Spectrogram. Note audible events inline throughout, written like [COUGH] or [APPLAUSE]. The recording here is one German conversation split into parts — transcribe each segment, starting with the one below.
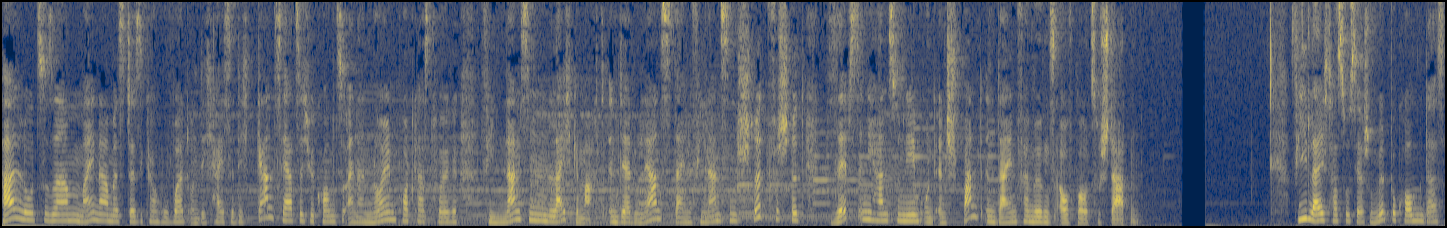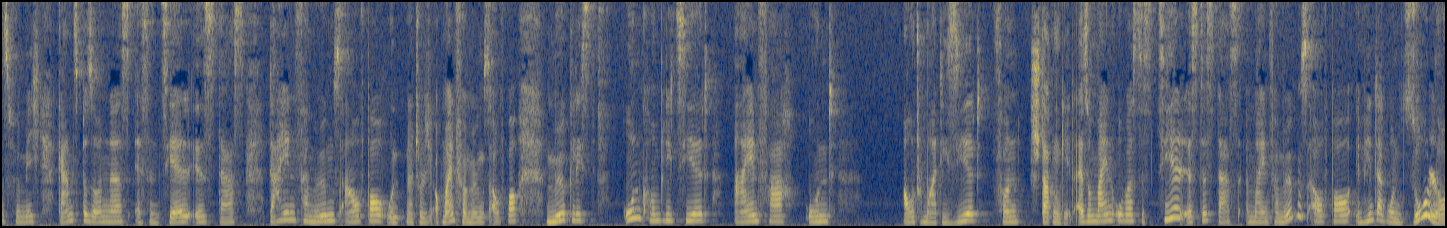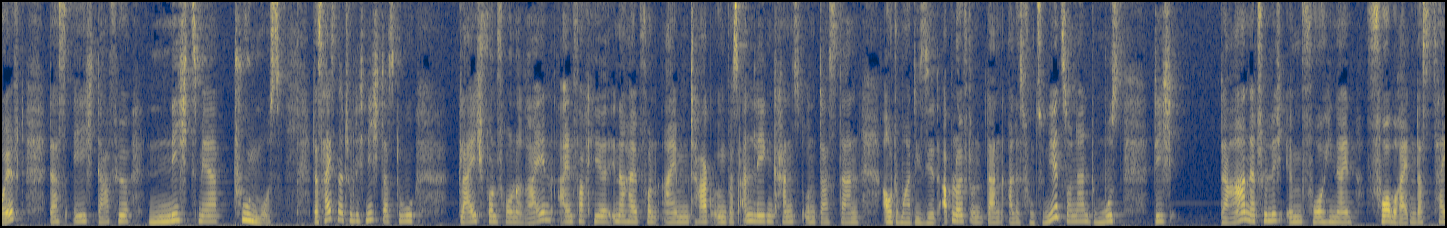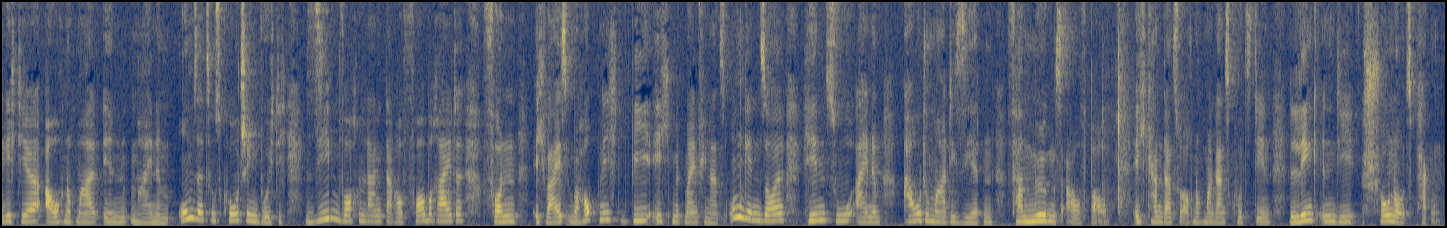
Hallo zusammen, mein Name ist Jessica Hubert und ich heiße dich ganz herzlich willkommen zu einer neuen Podcast-Folge Finanzen leicht gemacht, in der du lernst, deine Finanzen Schritt für Schritt selbst in die Hand zu nehmen und entspannt in deinen Vermögensaufbau zu starten. Vielleicht hast du es ja schon mitbekommen, dass es für mich ganz besonders essentiell ist, dass dein Vermögensaufbau und natürlich auch mein Vermögensaufbau möglichst unkompliziert, einfach und automatisiert vonstatten geht. Also mein oberstes Ziel ist es, dass mein Vermögensaufbau im Hintergrund so läuft, dass ich dafür nichts mehr tun muss. Das heißt natürlich nicht, dass du gleich von vornherein einfach hier innerhalb von einem Tag irgendwas anlegen kannst und das dann automatisiert abläuft und dann alles funktioniert, sondern du musst dich da natürlich im Vorhinein vorbereiten. Das zeige ich dir auch nochmal in meinem Umsetzungscoaching, wo ich dich sieben Wochen lang darauf vorbereite, von ich weiß überhaupt nicht, wie ich mit meinen Finanzen umgehen soll, hin zu einem automatisierten Vermögensaufbau. Ich kann dazu auch nochmal ganz kurz den Link in die Show Notes packen.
